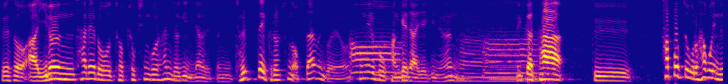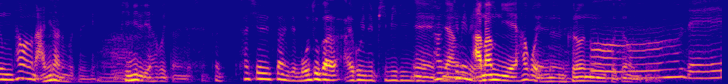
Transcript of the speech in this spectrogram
그래서 아 이런 사례로 접촉 신고를 한 적이 있냐 그랬더니 절대 그럴 수는 없다는 거예요. 아. 통일부 관계자 얘기는. 아, 그러니까 다 그 합법적으로 하고 있는 상황은 아니라는 거죠 이게 아. 비밀리에 하고 있다는 거죠. 그러니까 사실상 이제 모두가 알고 있는 비밀인 예, 상- 그냥 셈이네요. 암암리에 하고 네, 있는 네. 그런 어, 거죠. 네.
